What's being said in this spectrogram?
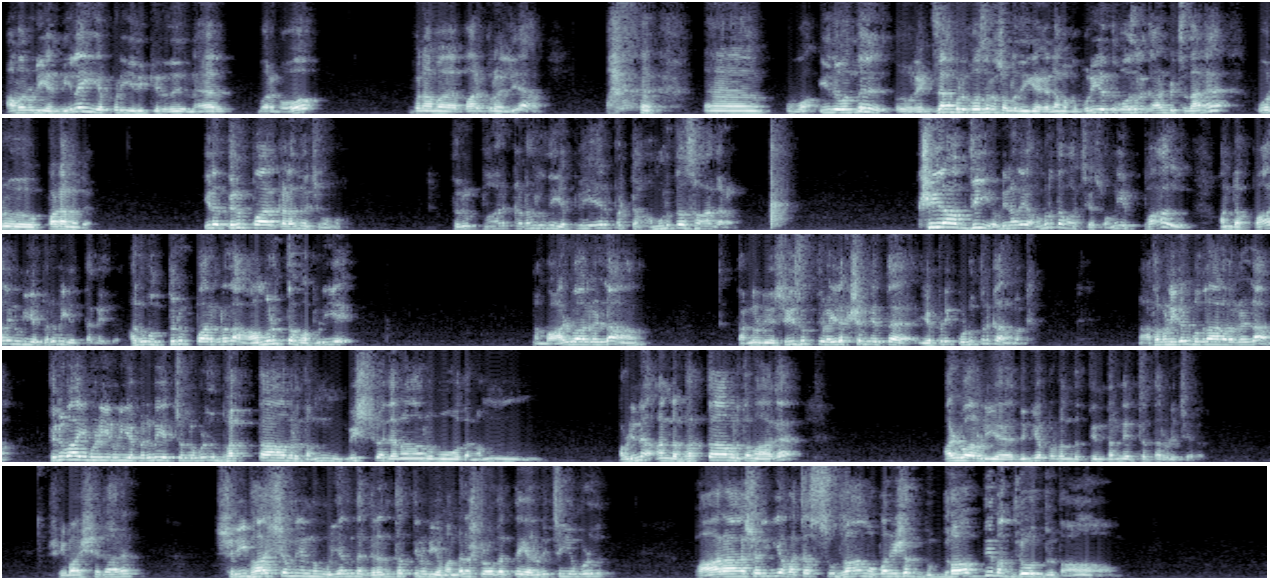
அவனுடைய நிலை எப்படி இருக்கிறது நேர் வருங்கோ இப்ப நாம பார்க்கிறோம் இல்லையா? இது வந்து ஒரு எக்ஸாம்பிளுக்கோசரம் சொல்றது நமக்கு புரியறதுக்கோசரம் காண்பிச்சதான ஒரு படம் இது. திருப்பார் கடந்து வச்சுக்கோங்க. திருப்பார்கடல்றது எப்பேற்பட்ட அமிர்த சாகரம் க்ஷீராப்தி அப்படின்னாலே அமிர்தமாச்சே சுவாமி. பால் அந்த பாலினுடைய பெருமை எத்தகையது அதுவும் திருப்பார்கள்ல அமிர்தம் அப்படியே. நம்ம ஆழ்வார்கள்லாம் தங்களுடைய ஸ்ரீசுக்தி வைலட்சண்யத்தை எப்படி கொடுத்திருக்கா நமக்கு? நாதமணிகள் முதலானவர்கள்லாம் திருவாய்மொழியினுடைய பெருமையை சொல்லும் பொழுது பக்தாமிர்தம் விஸ்வ ஜனானுமோதனம். அப்படின்னு அந்த பக்தாமிர்தமாக ஆழ்வாருடைய திவ்ய பிரபந்தத்தின் தன்னேற்றத்தை அருளி சேரர் ஸ்ரீபாஷ்யக்காரர் ஸ்ரீபாஷ்யம் என்னும் உயர்ந்த கிரந்தத்தினுடைய மங்கள ஸ்லோகத்தை அருளி செய்யும் பொழுது பாராசரிய வச்சசுதாம் உபனிஷத் துக்தாப்தி மத்தியோத்ருதாம்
